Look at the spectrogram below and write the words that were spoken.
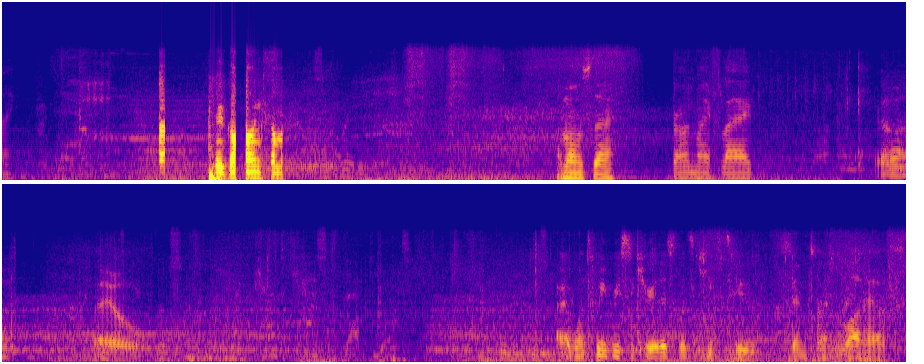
thing. You're going somewhere. I'm almost there. They're my flag. Uh, Fail. Alright, once we resecure this, let's keep two. Send some to the lighthouse.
